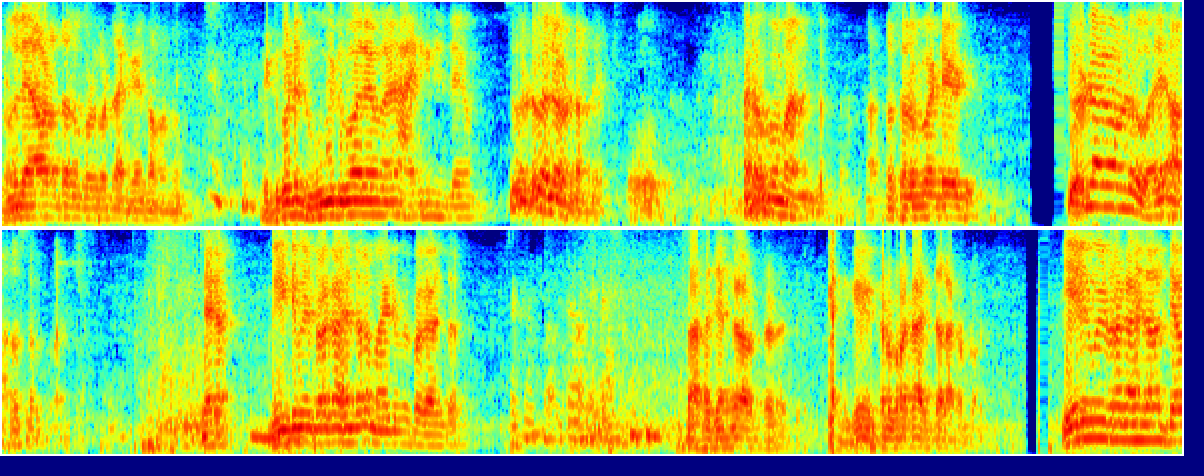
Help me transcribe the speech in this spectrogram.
నువ్వు లేవడంతో నువ్వు పడుకుంటే దానికేం సంబంధం? పెట్టుకుంటే నువ్వు పెట్టుకోలేము కానీ ఆయనకి నిజం సూర్యుడు వెళ్ళే ఉంటుంది ఓ అని ఉపమానం చెప్తాను ఆత్మస్వరూపం అంటే సూర్యుడిలాగా ఉండు. అదే ఆత్మస్వరూపం లేదా మీ ఇంటి మీద ప్రకాశించాలి? మా ఇంటి మీద ప్రకాశించాలి? సహజంగా ఉంటాడు అది అందుకే ఇక్కడ ప్రకాశించాలి అక్కడ ఏనుగు మీద ప్రకాశించాలి? చేవ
